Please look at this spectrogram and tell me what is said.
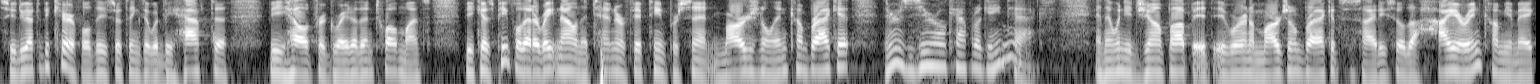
So you do have to be careful. These are things that would be have to be held for greater than 12 months because people that are right now in the 10 or 15% marginal income bracket, there is zero capital gain hmm. tax. And then when you jump up, it, it- we're in a marginal bracket society, so the higher income you make,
